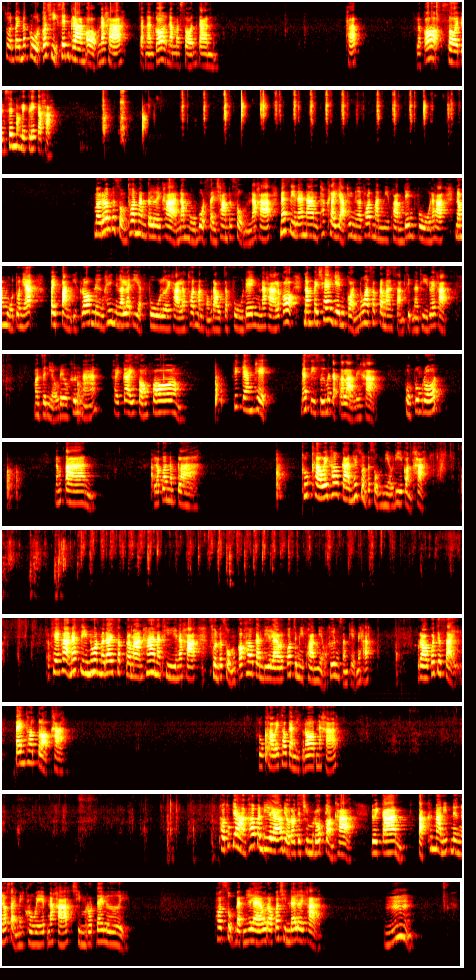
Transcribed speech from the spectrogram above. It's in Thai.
ส่วนใบมะกรูดก็ฉีกเส้นกลางออกนะคะ จากนั้นก็นำมาซ้อนกัน พับ แล้วก็ซอยเป็นเส้นเล็กๆอะค่ะ มาเริ่มผสมทอดมันกันเลยค่ะนำหมูบดใส่ชามผสมนะคะ แม่ซีแนะนำถ้าใครอยากให้เนื้อทอดมันมีความเด้งฟูนะคะนำหมูตัวเนี้ยไปปั่นอีกรอบหนึ่งให้เนื้อละเอียดฟูเลยค่ะ แล้วทอดมันของเราจะฟูเด้งนะคะ แล้วก็นำไปแช่เย็นก่อนนวดสักประมาณ 30 นาทีด้วยค่ะ มันจะเหนียวเร็วขึ้นนะ ไข่ไก่สองฟอง พริกแกงเผ็ด แม่ซีซื้อมาจากตลาดเลยค่ะ ผงปรุงรส น้ำตาล แล้วก็น้ำปลา คลุกเคล้าให้เข้ากันให้ส่วนผสมเหนียวดีก่อนค่ะ โอเคค่ะ แม่ซีนวดมาได้สักประมาณ 5 นาทีนะคะ ส่วนผสมก็เข้ากันดีแล้วก็จะมีความเหนียวขึ้นสังเกตไหมคะ เราก็จะใส่แป้งทอดกรอบค่ะคลุกเคล้าให้เข้ากันอีกรอบนะคะ อทุกอย่างเข้ากันดีแล้ว เดี๋ยวเราจะชิมรสก่อนค่ะ โดยการตักขึ้นมานิดนึงแล้วใส่ไมโครเวฟนะคะ ชิมรสได้เลย พอสุกแบบนี้แล้วเราก็ชิมได้เลยค่ะ อืม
